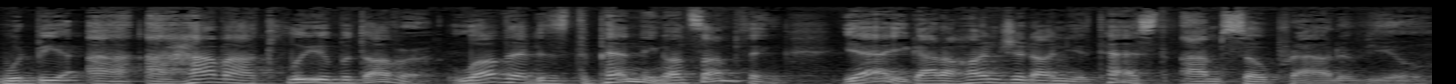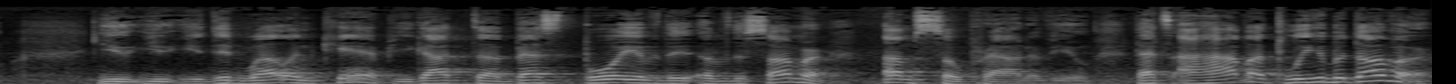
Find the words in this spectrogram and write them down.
would be a ahava tluya love that is depending on something. Yeah, you got a hundred on your test. I'm so proud of you. You, you, you did well in camp. You got the best boy of the of the summer. I'm so proud of you. That's ahavat liyabadavar.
